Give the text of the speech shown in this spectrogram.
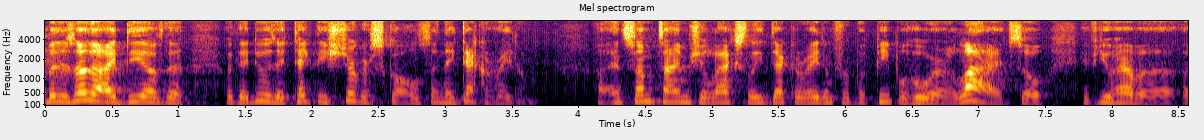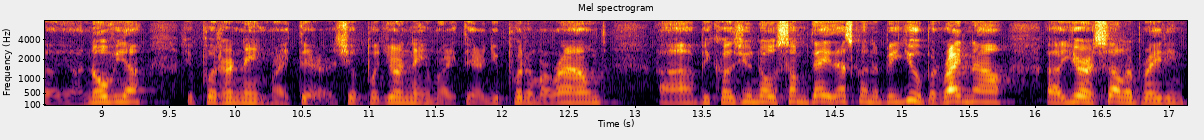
But there's other idea of the what they do is they take these sugar skulls and they decorate them. Uh, and sometimes you'll actually decorate them for with people who are alive. So if you have a, a, a, novia, you put her name right there. She'll put your name right there, and you put them around uh, because you know someday that's going to be you. But right now, uh, you're celebrating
